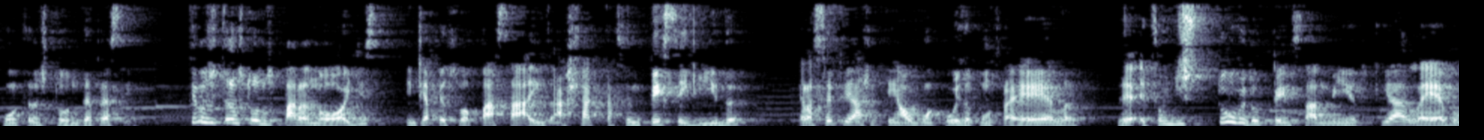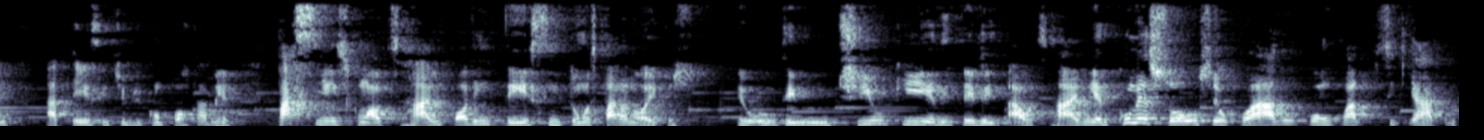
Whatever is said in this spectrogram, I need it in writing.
com transtorno depressivo. Tem os transtornos paranoides, em que a pessoa passa a achar que está sendo perseguida, ela sempre acha que tem alguma coisa contra ela, né? são distúrbios do pensamento que a levam a ter esse tipo de comportamento. Pacientes com Alzheimer podem ter sintomas paranoicos, eu, eu, tenho um tio que ele teve Alzheimer e ele começou o seu quadro com um quadro psiquiátrico,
